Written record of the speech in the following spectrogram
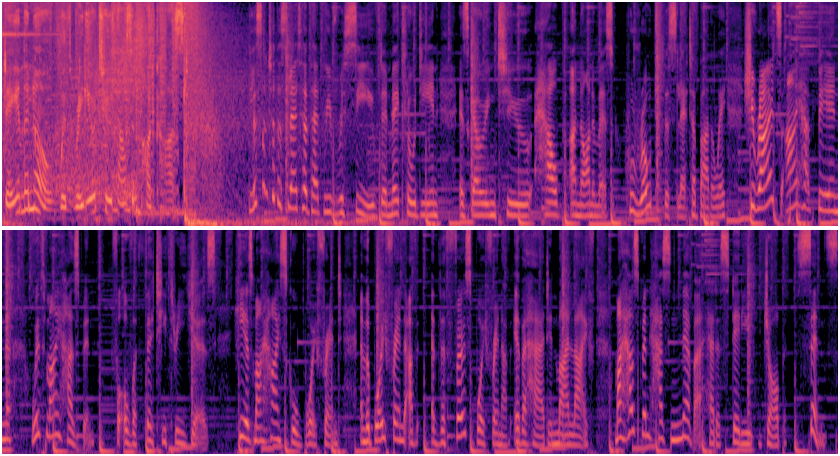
Stay in the know with Radio 2000 podcast. Listen to this letter that we've received, and May Claudine is going to help Anonymous, who wrote this letter, by the way. She writes I have been with my husband for over 33 years. He is my high school boyfriend and the boyfriend of the first boyfriend I've ever had in my life. My husband has never had a steady job since.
